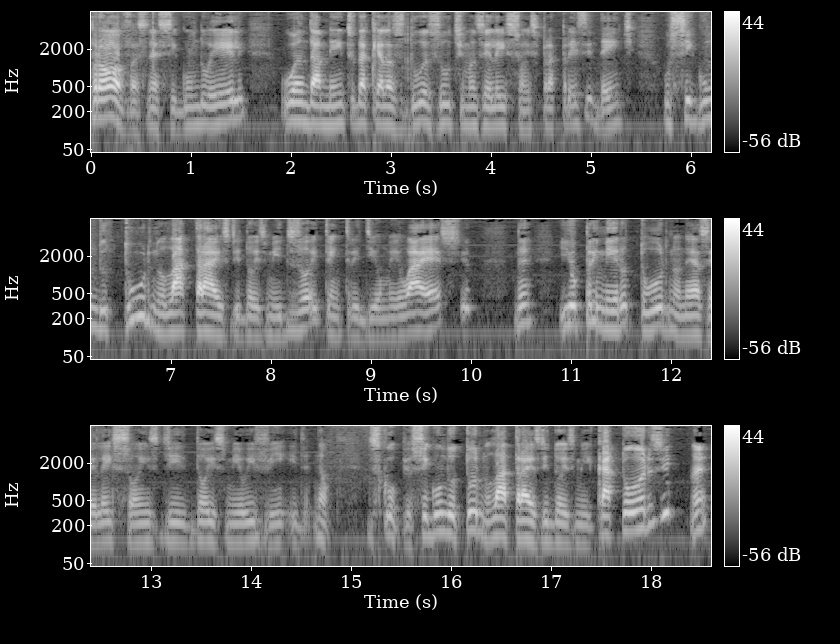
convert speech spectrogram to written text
provas, né, segundo ele, o andamento daquelas duas últimas eleições para presidente, o segundo turno lá atrás de 2018 entre Dilma e o Aécio, né, e o primeiro turno, né, as eleições de 2020, não, desculpe, o segundo turno lá atrás de 2014, né,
